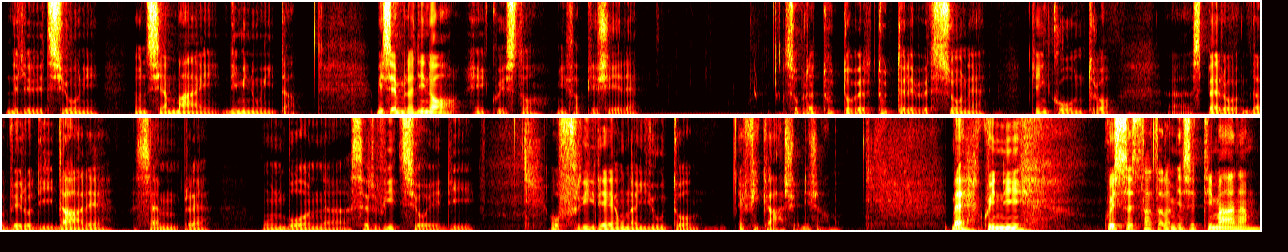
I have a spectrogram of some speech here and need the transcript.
delle elezioni non sia mai diminuita. Mi sembra di no e questo mi fa piacere, soprattutto per tutte le persone che incontro. Eh, spero davvero di dare sempre un buon eh, servizio e di offrire un aiuto efficace, diciamo. Beh, quindi questa è stata la mia settimana,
